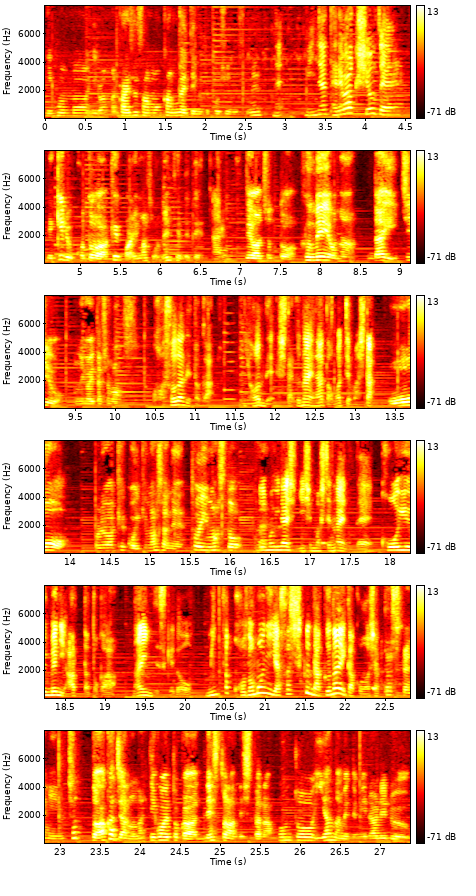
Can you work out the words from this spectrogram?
日本のいろんな会社さんも考えてみてほしいですね。みんなテレワークしようぜ。できることは結構ありますもんね、テレで。ある。ではちょっと不名誉な第1位をお願いいたします。子育てとか日本でしたくないなと思っちゃいました。おお、これは結構いきましたね。と言いますと、子供いないし妊娠もしてないので、こういう目にあったとかないんですけど、みんな子供に優しくなくないか、この社会。確かにちょっと赤ちゃんの泣き声とかレストランでしたら本当嫌な目で見られる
